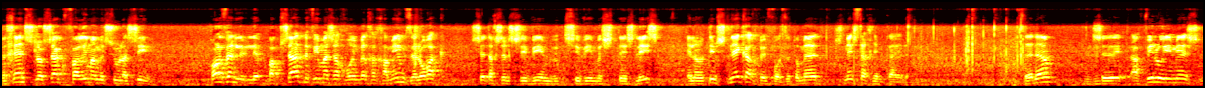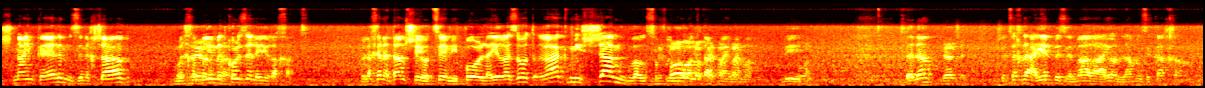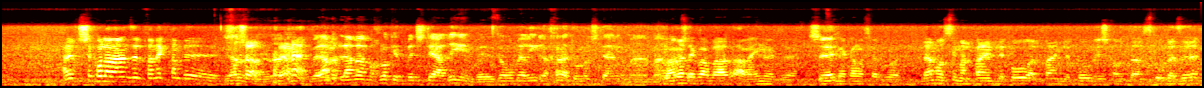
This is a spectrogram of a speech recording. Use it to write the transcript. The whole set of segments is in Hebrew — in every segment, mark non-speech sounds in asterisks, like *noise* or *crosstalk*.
וכן שלושה כפרים המשולשים. בכל אופן, בפשט, לפי מה שאנחנו רואים בין חכמים, זה לא רק שטח של 70, ו- 70 ושתי שליש, אלא נותנים שני כרפפות, זאת אומרת, שני שטחים כאלה. בסדר? שאפילו אם יש שניים כאלה, זה נחשב, מחברים את. כל זה לעיר אחת. ולכן אדם שיוצא מפה לעיר הזאת, רק משם כבר סופרים לו רק את האלפיים אלפיים. אמה. בדיוק. בסדר? זה. שצריך לעיין בזה, מה הרעיון, למה זה ככה. אני חושב שכל הרעיון זה לפנק אותם בשלושה, באמת. ולמה למה המחלוקת בין שתי ערים, וזה אומר עיר אחת, הוא אומר שתי ערים, מה... מה- אמרנו את זה כבר בעבר, ראינו את זה לפני כמה שבועות. למה עושים אלפיים לפה, אלפיים לפה, ויש לך את הסקופ הזה,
